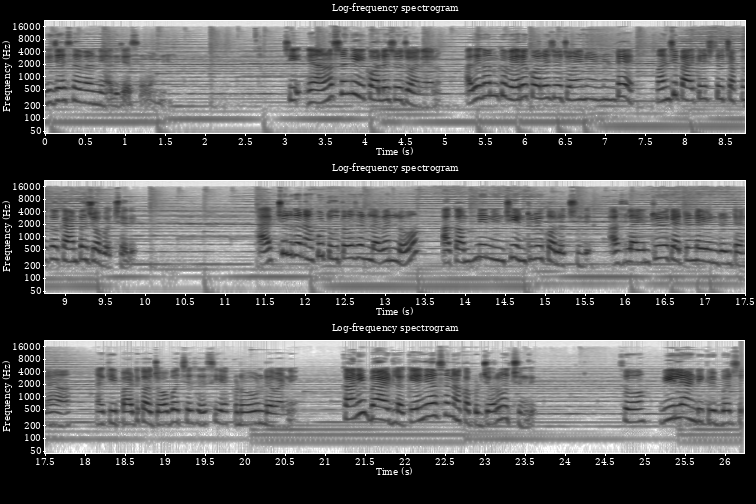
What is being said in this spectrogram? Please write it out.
ఇది చేసేవాడిని అది చేసేవాడిని. చి నేను అనవసరంగా ఈ కాలేజ్లో జాయిన్ అయ్యాను. అదే కనుక వేరే కాలేజ్లో జాయిన్ అయి ఉంటే మంచి ప్యాకేజ్తో చక్కగా క్యాంపస్ జాబ్ వచ్చేది. యాక్చువల్గా నాకు టూ థౌజండ్ లెవెన్లో ఆ కంపెనీ నుంచి ఇంటర్వ్యూ కాల్ వచ్చింది. అసలు ఆ ఇంటర్వ్యూకి అటెండ్ అయ్యి ఉంటుంటేనా నాకు ఈ పాటికి ఆ జాబ్ వచ్చేసేసి ఎక్కడో ఉండేవాడిని. కానీ బ్యాడ్ లక్ ఏం చేస్తా నాకు అప్పుడు జ్వరం వచ్చింది. సో వీళ్ళే అండి క్రిబ్బర్స్.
